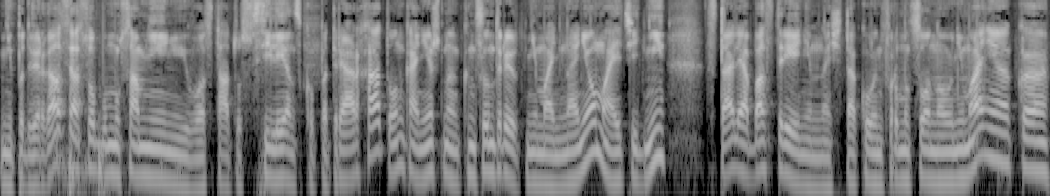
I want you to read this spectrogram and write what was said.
не подвергался особому сомнению, его статус Вселенского патриархата, он, конечно, концентрирует внимание на нем, а эти дни стали обострением значит, такого информационного внимания к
